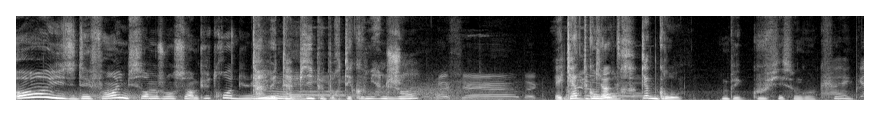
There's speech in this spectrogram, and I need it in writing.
Oh, il se défend, il me semble, je m'en souviens plus trop de lui. Ah, mais Tapi, il peut porter combien de gens? Et 4 gros. Quatre. 4 gros. Mais Goofy, son gros cul. en plus.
